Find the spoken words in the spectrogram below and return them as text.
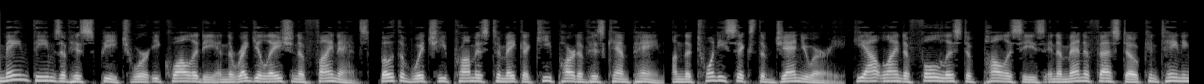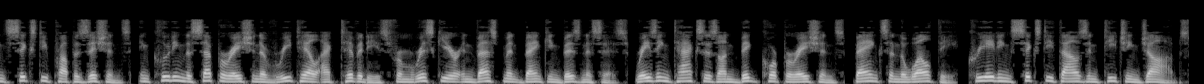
main themes of his speech were equality and the regulation of finance, both of which he promised to make a key part of his campaign. On the 26th of January, he outlined a full list of policies in a manifesto containing 60 propositions, including the separation of retail activities from riskier investment banking businesses, raising taxes on big corporations, banks and the wealthy, creating 60,000 teaching jobs,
